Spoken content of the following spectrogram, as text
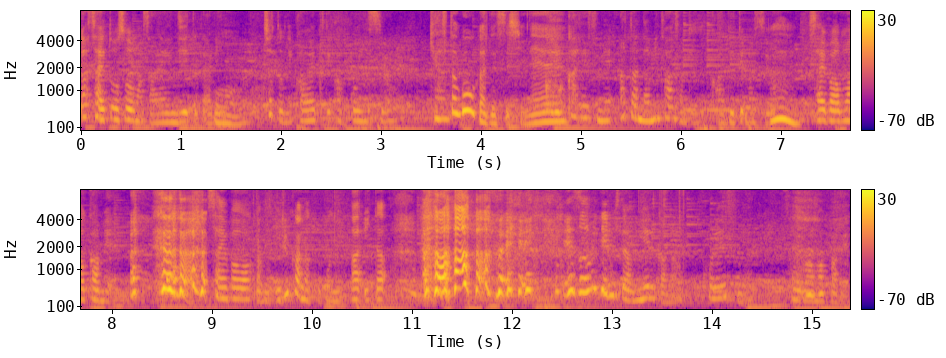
が斉藤壮馬さん演じてたりおーちょっとね可愛くてかっこいいんですよ。キャスト豪華ですしね。豪華ですね。あとは浪川さんとか出てますよ、うん。サイバーワカメ。サイバーワカメいるかなここに。あいた。映像見てる人は見えるかな？これですね。サイバーワカメ。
